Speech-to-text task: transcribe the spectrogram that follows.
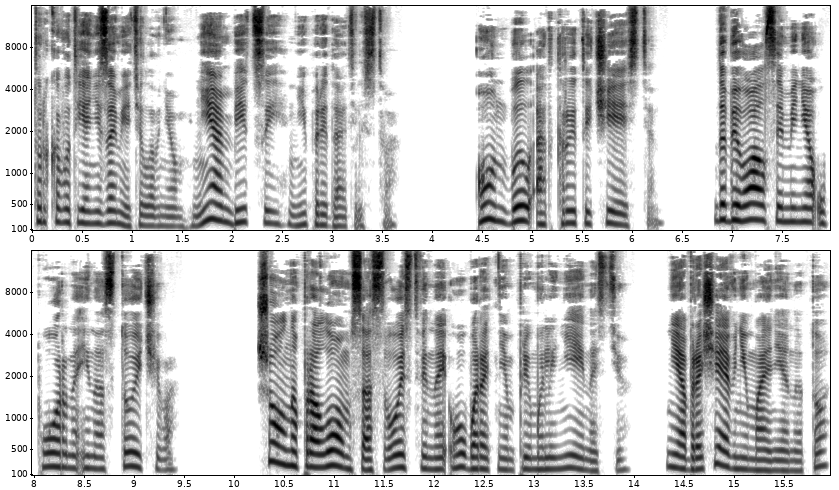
Только вот я не заметила в нем ни амбиций, ни предательства. Он был открыт и честен, добивался меня упорно и настойчиво, шел на пролом со свойственной оборотнем прямолинейностью, не обращая внимания на то,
